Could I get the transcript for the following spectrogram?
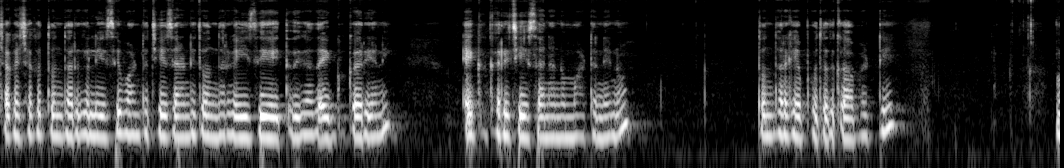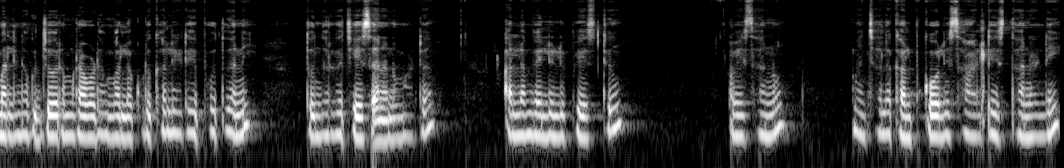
చకచక తొందరగా లేచి వంట చేశానండి. తొందరగా ఈజీగా అవుతుంది కదా ఎగ్ కర్రీ అని. ఎగ్ కర్రీ చేశాను అన్నమాట నేను. తొందరగా అయిపోతుంది కాబట్టి మళ్ళీ నాకు జ్వరం రావడం వల్ల కూడా లేట్ అయిపోతుందని తొందరగా చేశానన్నమాట. అల్లం వెల్లుల్లి పేస్ట్ వేసాను మంచిగా అలా కలుపుకోవాలి సాల్ట్ వేస్తానండి.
